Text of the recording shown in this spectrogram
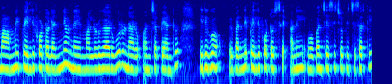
మా అమ్మి పెళ్ళి ఫోటోలు అన్నీ ఉన్నాయి మల్లుడు గారు కూడా ఉన్నారు అని చెప్పి అంటూ ఇదిగో ఇవన్నీ పెళ్ళి ఫొటోస్ అని ఓపెన్ చేసి చూపించేసరికి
